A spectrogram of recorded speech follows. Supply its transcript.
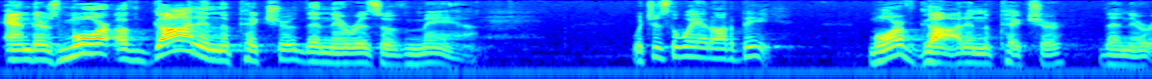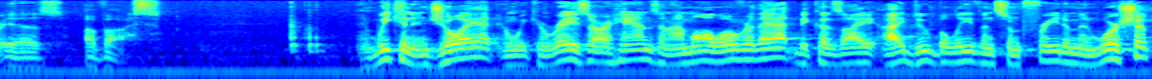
And there's more of God in the picture than there is of man which is the way it ought to be. More of God in the picture than there is of us. And we can enjoy it and we can raise our hands, and I'm all over that because I, I do believe in some freedom in worship.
